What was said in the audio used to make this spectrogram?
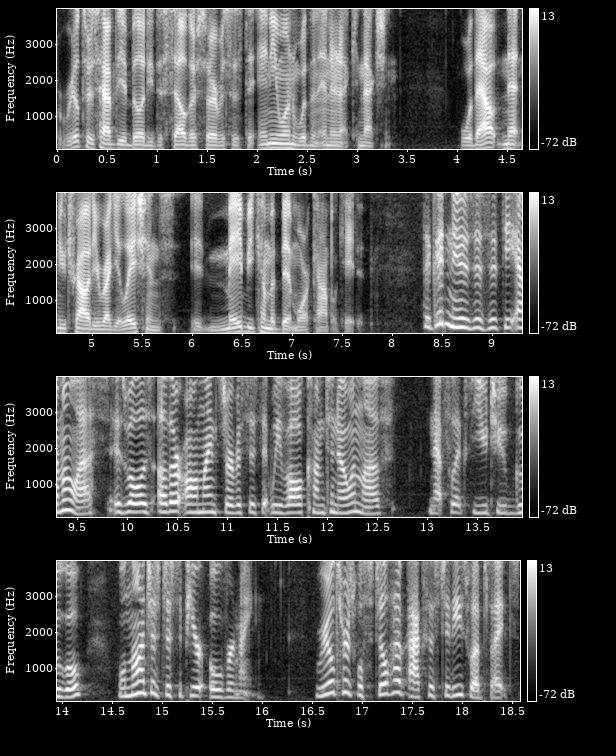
realtors have the ability to sell their services to anyone with an internet connection. Without net neutrality regulations, it may become a bit more complicated. The good news is that the MLS, as well as other online services that we've all come to know and love Netflix, YouTube, Google will not just disappear overnight. Realtors will still have access to these websites,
